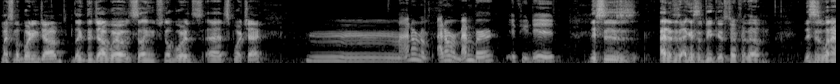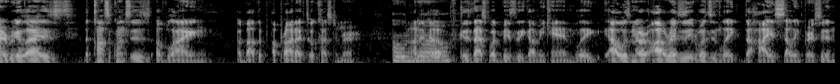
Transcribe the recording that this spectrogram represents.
my snowboarding job? Like the job where I was selling snowboards at Sport Chek. Mm, I don't know. I don't remember if you did. This is, I don't- I guess it'd be a good start for them. This is when I realized the consequences of lying about the, a product to a customer. Oh on the job no. because that's what basically got me canned. Like I wasn't I already wasn't like the highest selling person,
